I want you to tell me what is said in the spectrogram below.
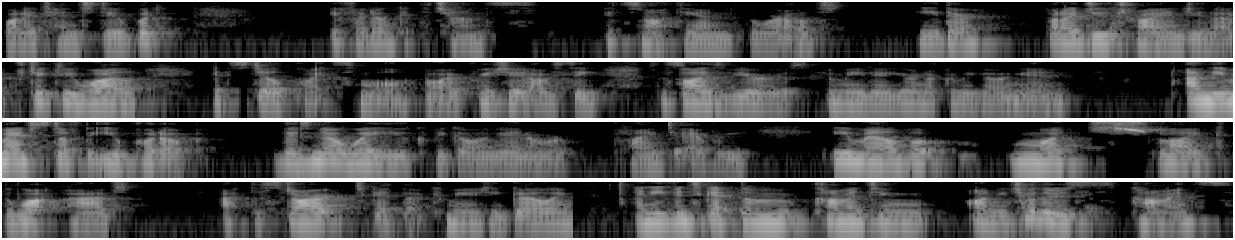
what I tend to do. But if I don't get the chance, it's not the end of the world either. But I do try and do that, particularly while it's still quite small. I appreciate obviously the size of yours, Amelia. You're not going to be going in, and the amount of stuff that you put up. There's no way you could be going in and replying to every email. But much like the Wattpad at the start to get that community going, and even to get them commenting on each other's comments,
